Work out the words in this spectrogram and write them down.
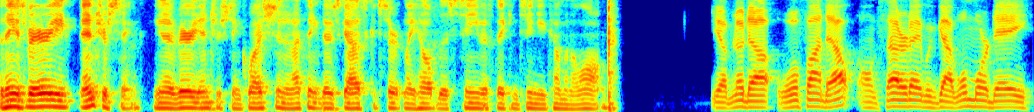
I think it's very interesting, you know, very interesting question. And I think those guys could certainly help this team if they continue coming along. Yep, no doubt. We'll find out on Saturday. We've got one more day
